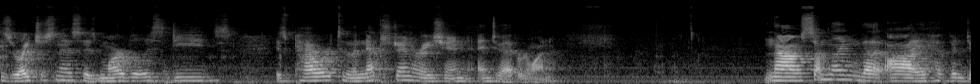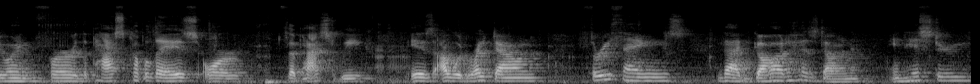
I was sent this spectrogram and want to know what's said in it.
his righteousness, his marvelous deeds, his power to the next generation and to everyone. Now, something that I have been doing for the past couple days or the past week is I would write down three things that God has done in history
